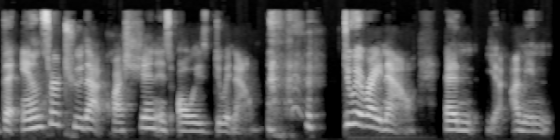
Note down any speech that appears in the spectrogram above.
the answer to that question is always do it now. do it right now. And yeah, I mean,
